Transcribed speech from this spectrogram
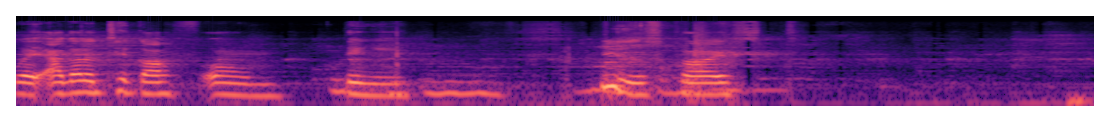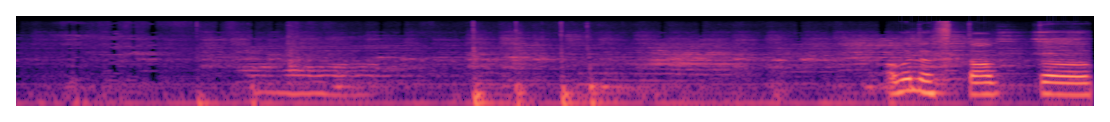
Wait, I gotta take off um thingy. Jesus Christ. I'm gonna stop the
